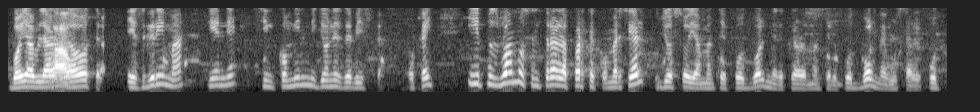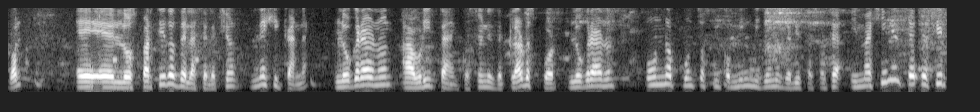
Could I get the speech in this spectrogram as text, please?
Voy a hablar de la otra. Esgrima tiene 5 mil millones de vistas, ¿ok? Y pues vamos a entrar a la parte comercial. Yo soy amante de fútbol, me declaro amante del fútbol, me gusta el fútbol. Eh, los partidos de la selección mexicana lograron, ahorita en cuestiones de Claro Sport, lograron 1.5 mil millones de vistas. O sea, imagínense, es decir,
